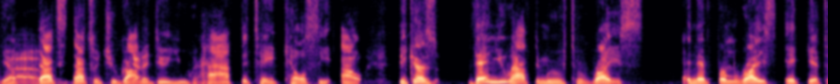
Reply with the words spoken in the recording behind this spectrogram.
Yep. Um, that's that's what you got to do. You have to take Kelce out because then you have to move to Rice, and then from Rice it gets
